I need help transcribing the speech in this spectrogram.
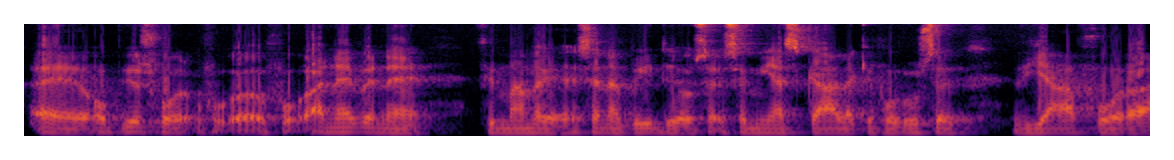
ε, ο οποίος ανέβαινε θυμάμαι σε ένα βίντεο σε, μια σκάλα και φορούσε διάφορα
